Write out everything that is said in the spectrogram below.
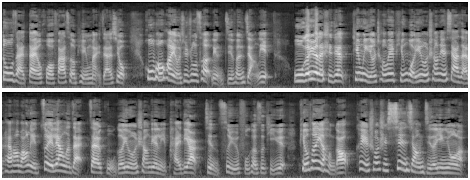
都在带货发测评、买家秀，呼朋唤友去注册领积分奖励。五个月的时间，Team 已经成为苹果应用商店下载排行榜里最靓的仔，在谷歌应用商店里排第二，仅次于福克斯体育，评分也很高，可以说是现象级的应用了。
